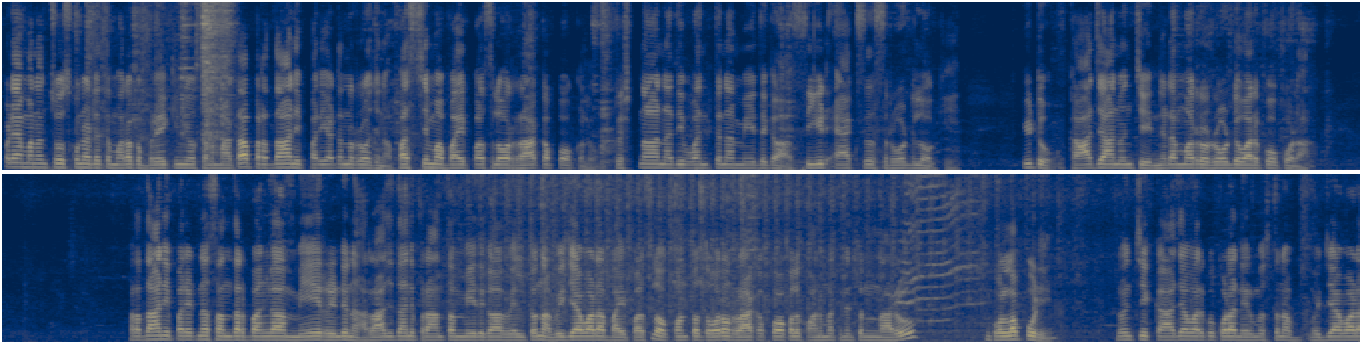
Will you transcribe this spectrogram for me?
ఇప్పుడే మనం చూసుకున్నట్లయితే మరొక బ్రేకింగ్ న్యూస్ అనమాట ప్రధాని పర్యటన రోజున పశ్చిమ బైపాస్లో రాకపోకలు. కృష్ణా నది వంతెన మీదుగా సీడ్ యాక్సెస్ రోడ్డులోకి. ఇటు కాజా నుంచి నిడమర్రు రోడ్డు వరకు కూడా. ప్రధాని పర్యటన సందర్భంగా మే రెండున రాజధాని ప్రాంతం మీదుగా వెళ్తున్న విజయవాడ బైపాస్లో కొంత దూరం రాకపోకలకు అనుమతినిస్తున్నారు. గొల్లపూడి. నుంచి కాజా వరకు కూడా నిర్మిస్తున్న విజయవాడ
